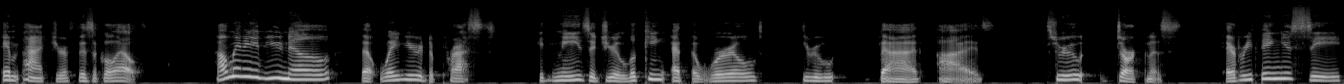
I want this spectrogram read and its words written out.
impact your physical health. How many of you know that when you're depressed, it means that you're looking at the world through bad eyes through darkness. Everything you see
